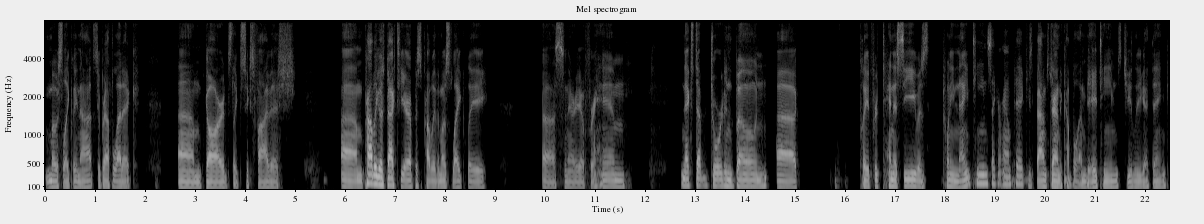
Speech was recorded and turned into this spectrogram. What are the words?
most likely not. Super athletic. Um, guards like six five ish. Um, probably goes back to Europe is probably the most likely uh scenario for him. Next up, Jordan Bone, uh, played for Tennessee, was 2019 second round pick. He's bounced around a couple NBA teams, G League, I think.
